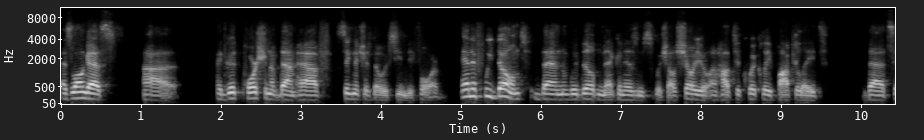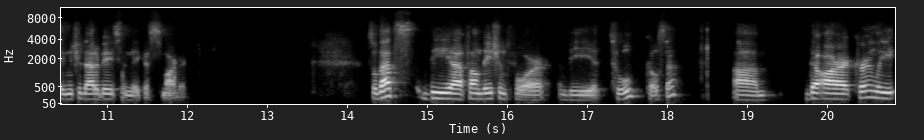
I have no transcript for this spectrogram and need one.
as long as uh, a good portion of them have signatures that we've seen before. And if we don't, then we build mechanisms, which I'll show you on how to quickly populate that signature database and make us smarter. So that's the uh, foundation for the tool, Costa. Um, there are currently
